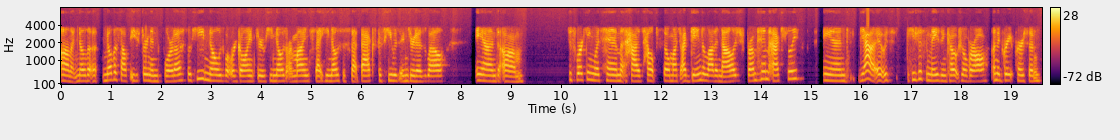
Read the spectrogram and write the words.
um, Nova Nova Southeastern in Florida, so he knows what we're going through. He knows our mindset. He knows the setbacks because he was injured as well, and um, just working with him has helped so much. I've gained a lot of knowledge from him actually, and yeah, it was. He's just an amazing coach overall and a great person.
